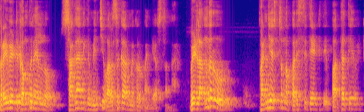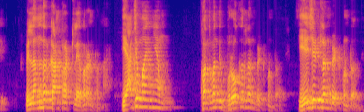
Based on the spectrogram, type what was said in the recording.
ప్రైవేట్ కంపెనీల్లో సగానికి మించి వలస కార్మికులు పనిచేస్తున్నారు. వీళ్ళందరూ పనిచేస్తున్న పరిస్థితి ఏంటిది? పద్ధతి ఏమిటి? వీళ్ళందరూ కాంట్రాక్ట్ లేబర్ అంటున్నారు? యాజమాన్యం కొంతమంది బ్రోకర్లను పెట్టుకుంటోంది ఏజెంట్లను పెట్టుకుంటోంది.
